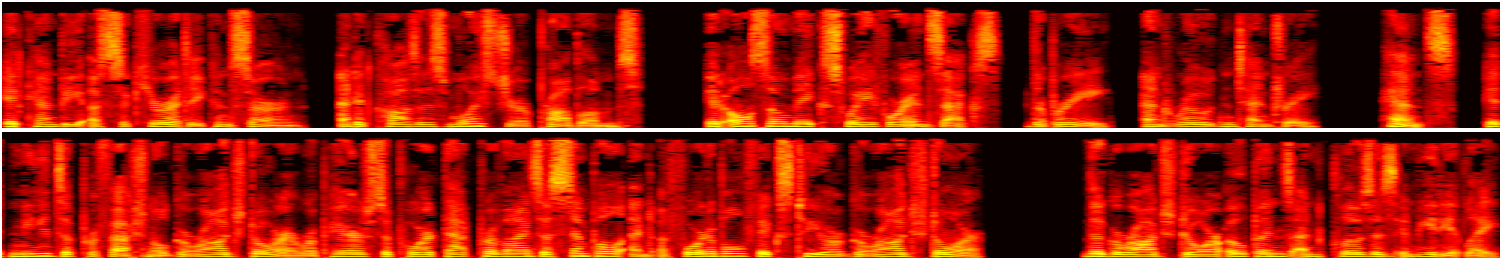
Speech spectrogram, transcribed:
It can be a security concern, and it causes moisture problems. It also makes way for insects, debris, and rodent entry. Hence, it needs a professional garage door repair support that provides a simple and affordable fix to your garage door. The garage door opens and closes immediately.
